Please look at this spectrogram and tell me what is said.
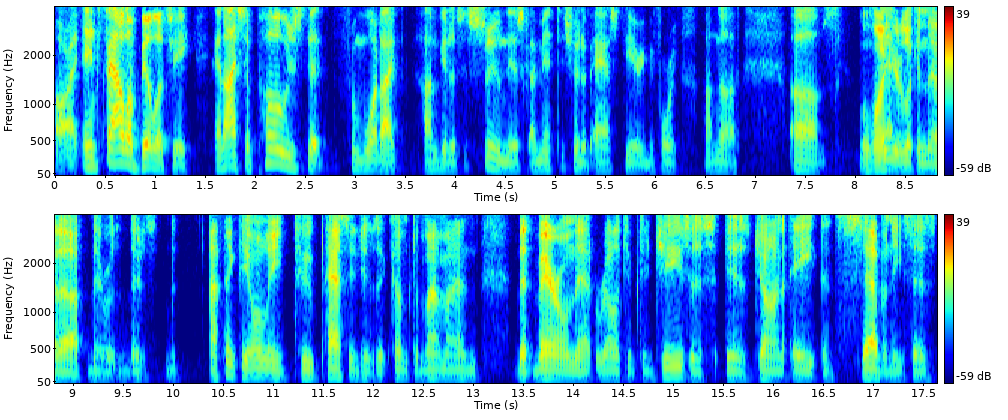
all right, infallibility. And I suppose that from what I I'm going to assume this. I meant to should have asked Gary before he hung up. Um, well, while that, you're looking that up, there there's I think the only two passages that come to my mind that bear on that relative to Jesus is John 8 and 7. He says,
